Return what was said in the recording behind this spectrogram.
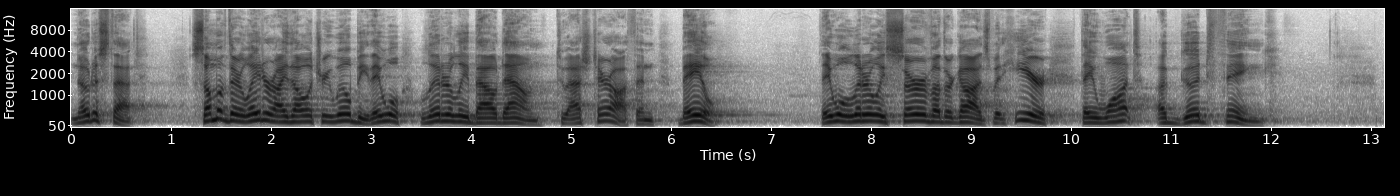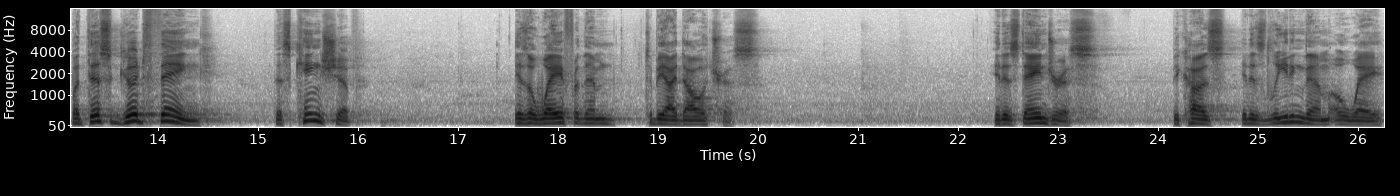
Notice that. Some of their later idolatry will be. They will literally bow down to Ashtaroth and Baal. They will literally serve other gods. But here, they want a good thing. But this good thing, this kingship, is a way for them to be idolatrous. It is dangerous because it is leading them away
